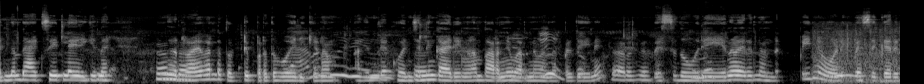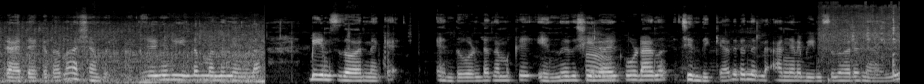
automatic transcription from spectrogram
എന്നും ബാക്ക് സീറ്റിലായിരിക്കുന്നത് ഡ്രൈവറിന്റെ തൊട്ടിപ്പുറത്ത് പോയിരിക്കണം. അതിന്റെ കൊഞ്ചലും കാര്യങ്ങളും പറഞ്ഞു പറഞ്ഞു വന്നപ്പോഴത്തേന് ബസ് ദൂരേന്ന് വരുന്നുണ്ട്. പിന്നെ ഓടി ബസ്സിൽ കയറി ടാറ്റയൊക്കെ തന്നെ ആശാൻ പോയി. അത് കഴിഞ്ഞ് വീണ്ടും വന്ന് ഞങ്ങൾ ബീൻസ് തോരനൊക്കെ. എന്തുകൊണ്ട് നമുക്ക് എന്നും ഇത് ശീലമായി കൂടാന്ന് ചിന്തിക്കാതിരുന്നില്ല. അങ്ങനെ ബീൻസ് തോരനായി.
